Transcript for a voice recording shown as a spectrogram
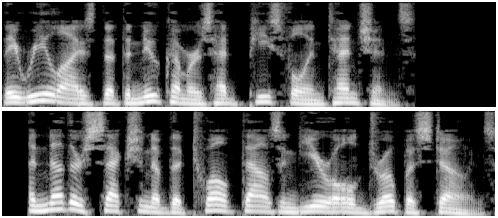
they realized that the newcomers had peaceful intentions. Another section of the 12,000-year-old Dropa stones,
